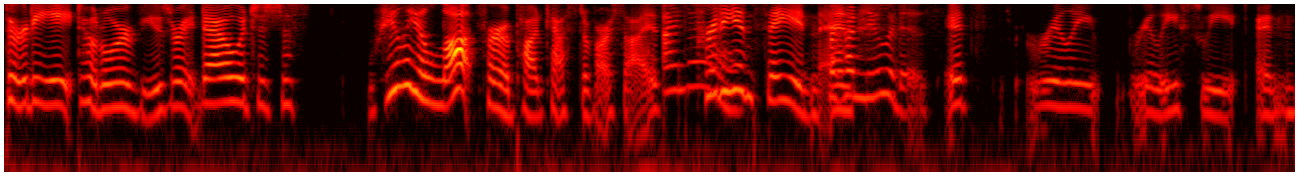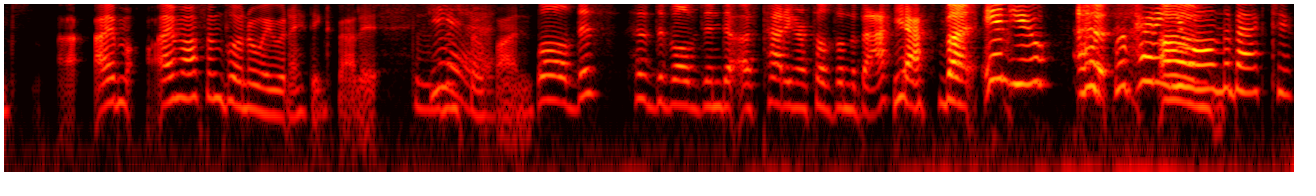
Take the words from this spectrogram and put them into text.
38 total reviews right now, which is just really a lot for a podcast of our size. It's pretty insane For how and new it is. it's really really sweet and I'm I'm often blown away when I think about it. This has been so fun. Well, this has devolved into us patting ourselves on the back. Yeah. But And you. We're patting you all Um, on the back too.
